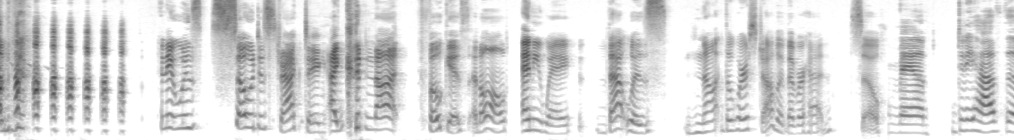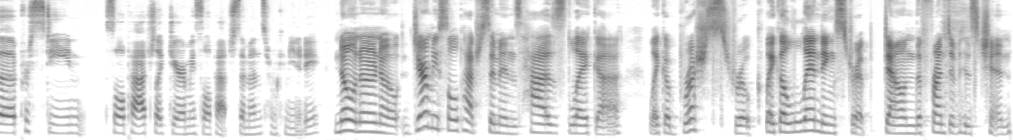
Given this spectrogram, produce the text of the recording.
of the. and and it was so distracting. I could not focus at all. Anyway, that was not the worst job I've ever had. So, Man, did he have the pristine soul patch like Jeremy Soul Patch Simmons from Community? no, no, no, no. Jeremy Soulpatch Simmons has like a like a brush stroke, like a landing strip down the front of his chin.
